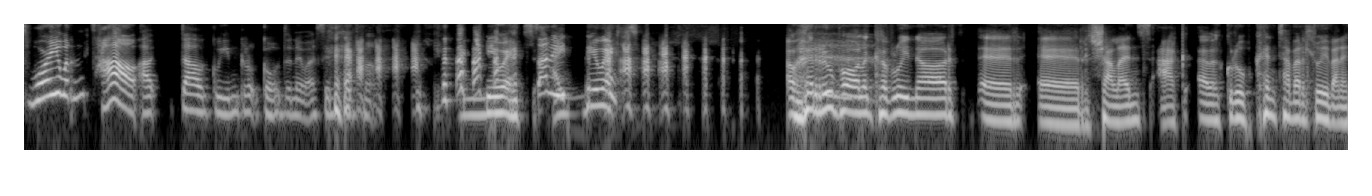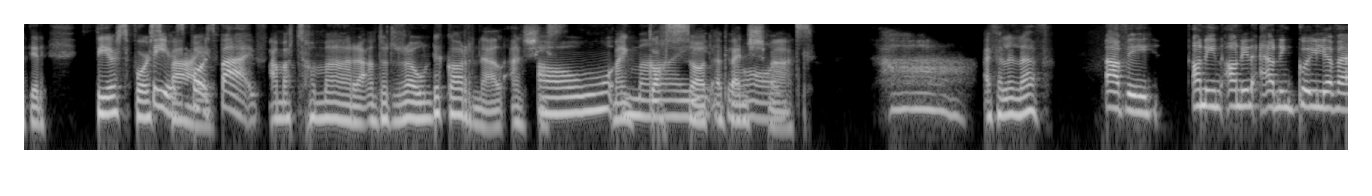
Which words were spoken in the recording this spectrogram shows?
swore you wouldn't tell. A dal gwyn Gordon yw e, sy'n I knew it. Sorry. I knew it. A rhyw bol yn cyflwyno'r er, er sialens ac y grŵp cyntaf ar y llwyfan ydy'r Fierce Force Fierce 5. Force 5. A mae Tomara yn dod rownd y gornel and she's... Oh Mae'n gosod God. y benchmark. I fell in love. A fi. O'n i'n gwylio fe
